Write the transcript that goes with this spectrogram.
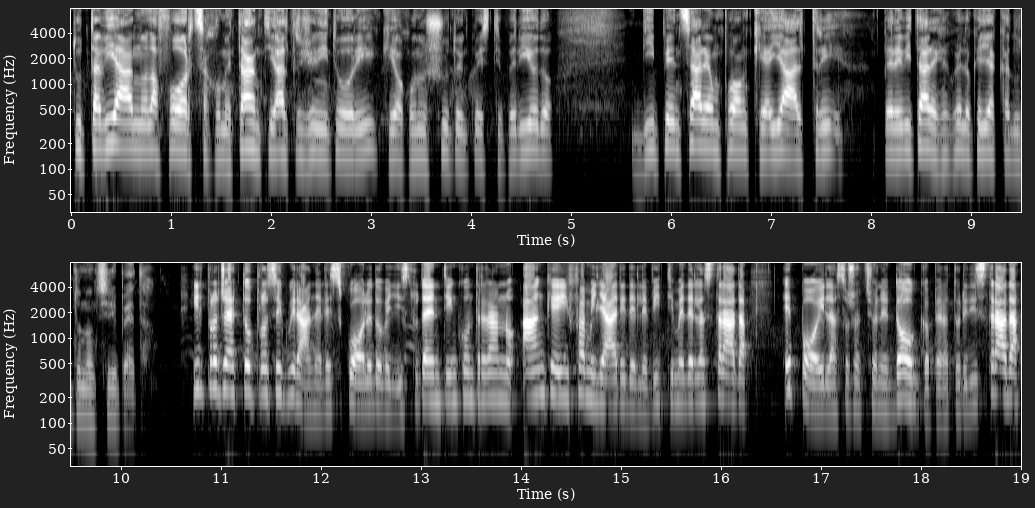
tuttavia hanno la forza, come tanti altri genitori che ho conosciuto in questo periodo, di pensare un po' anche agli altri per evitare che quello che gli è accaduto non si ripeta. Il progetto proseguirà nelle scuole dove gli studenti incontreranno anche i familiari delle vittime della strada e poi l'associazione DOG, operatori di strada,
